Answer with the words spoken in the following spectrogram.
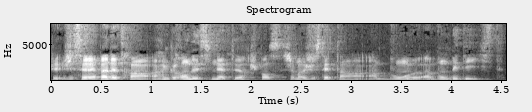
j'essaierai pas d'être un, grand dessinateur, je pense. J'aimerais juste être un, un bon, un bon BDiste.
